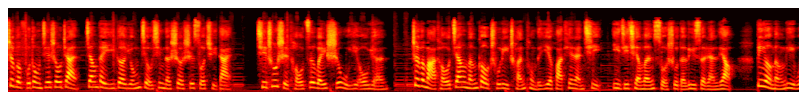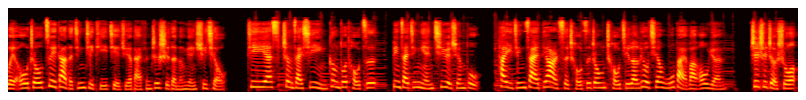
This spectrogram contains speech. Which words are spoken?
这个浮动接收站将被一个永久性的设施所取代，其初始投资为十五亿欧元。这个码头将能够处理传统的液化天然气以及前文所述的绿色燃料，并有能力为欧洲最大的经济体解决百分之十的能源需求。TES 正在吸引更多投资，并在今年七月宣布，他已经在第二次筹资中筹集了六千五百万欧元。支持者说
